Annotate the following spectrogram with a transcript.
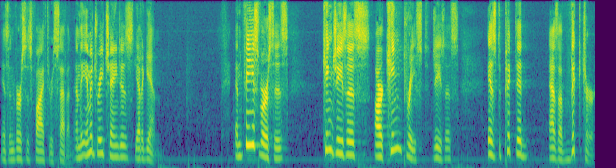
is in verses 5 through 7, and the imagery changes yet again. In these verses, King Jesus, our king priest Jesus, is depicted as a victor,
